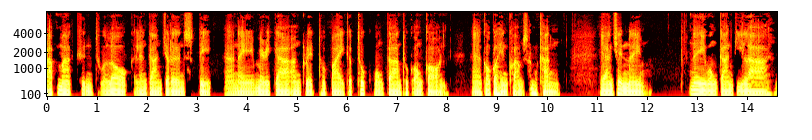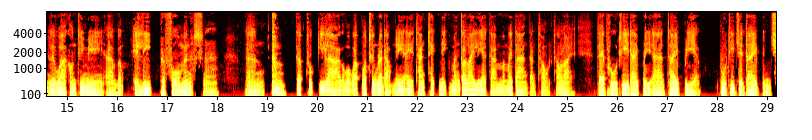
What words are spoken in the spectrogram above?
รับมากขึ้นทั่วโลก เรื่องการเจริญสติ ในอเมริกาอังกฤษทั่วไปเกือบทุกวงการทุกองค์กรเขาก็เห็นความสำคัญ อย่างเช่นในในวงการกีฬา หรือว่าคนที่มีแบบ elite performance นะเกือบทุกกีฬาก็บอกว่าพอถึงระดับนี้ไอ้ทางเทคนิคมันก็ไล่เลียกันมันไม่ต่างกันเท่าเท่าไหร่ แต่ผู้ที่ได้เปรียได้เปรียบ ผู้ที่จะได้เป็นแช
